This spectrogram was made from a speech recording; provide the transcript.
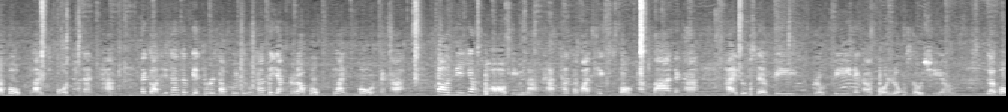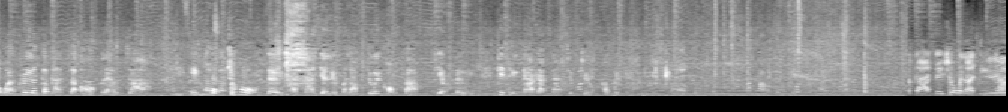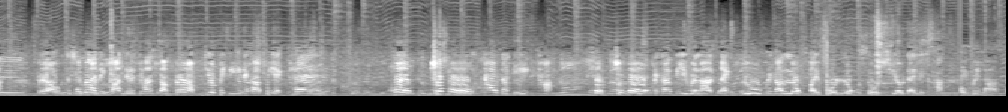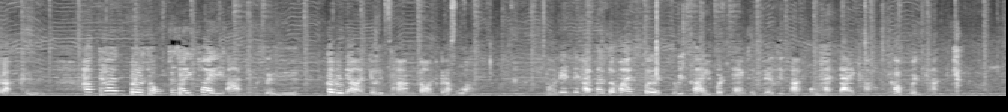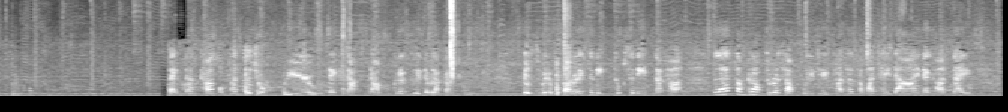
ระบบ flight mode เท่านั้นค่ะ แต่ก่อนที่ท่านจะเปลี่ยนโทรศัพท์มือถือท่านไปยังระบบ flight mode นะคะ ตอนนี้ยังพอมีเวลาค่ะ ท่านสามารถเท็กซ์บอกทางบ้านนะคะ ถ่ายรูปเซลฟี่ groupie นะคะโพสต์ลงโซเชียล แล้วบอกว่าเครื่องกำลังจะออกแล้วจ้า อีก 6 ชั่วโมงเจอกันนะอย่าลืมมารับด้วยของฝากเทียบเลยคิดถึงนะรักนะจุ๊บๆขอบคุณค่ะอากาศในช่วงเวลานี้ค่ะ เราจะใช้เวลาในการเดินทางสำหรับเที่ยวบินนี้นะคะ เพียงแค่6ชั่วโมงเท่านั้นเองค่ะ6ชั่วโมงนะคะ มีเวลาแต่งรูปนะคะ ลงไปโพสลงโซเชียลได้เลยค่ะ ในเวลากลางคืน หากท่านประสงค์จะใช้ไฟอ่านหนังสือ กรุณาเดินทางตอนกลางวันหมอเล่นนะคะท่านสามารถเปิดสวิตช์ไฟบนแผงถือเสือสื่อสารของท่านได้ค่ะ ขอบคุณค่ะแต่งด้านข้างของท่านเพื่อชมวิวในขณะนำเครื่องขึ้นในเวลากลางคืนปิดสวิตช์อุปกรณ์อิเล็กทรอนิกส์ทุกชนิดนะคะ และสำหรับโทรศัพท์มือถือค่ะท่านสามารถใช้ได้นะคะใน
